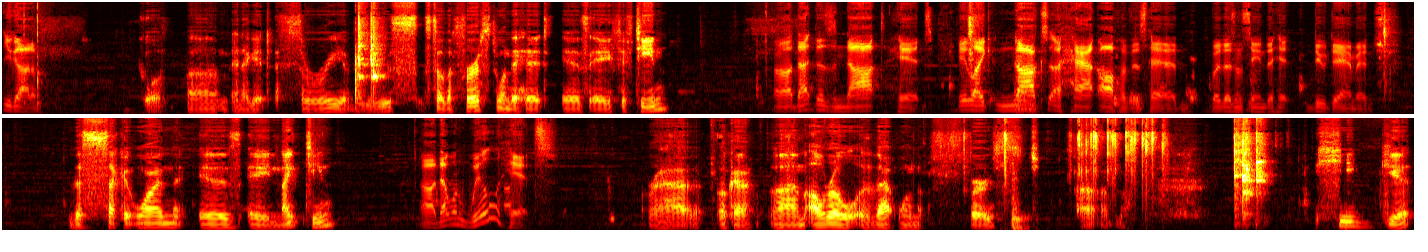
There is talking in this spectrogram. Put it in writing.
You got him. Cool. Um, and I get three of these. So the first one to hit is a 15. Uh, that does not hit. It like knocks a hat off of his head, but doesn't seem to hit do damage. The second one is a 19. Uh, that one will hit. Right. Okay. Um, I'll roll that one first. Um, he gets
